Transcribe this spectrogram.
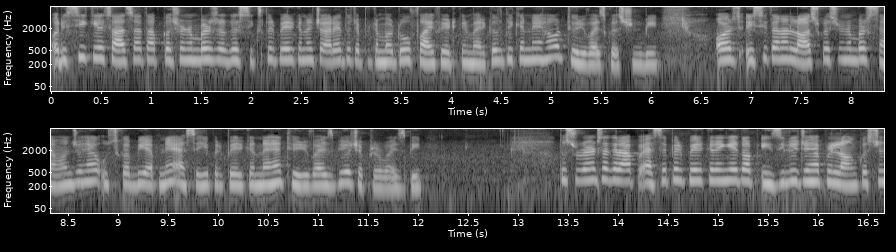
और इसी के साथ साथ आप क्वेश्चन नंबर अगर सिक्स प्रिपेयर करना चाह रहे हैं तो chapter number two five eight के न्यूमेरिकल्स भी करने हैं और थ्योरी वाइज क्वेश्चन भी। और इसी तरह लास्ट क्वेश्चन नंबर सेवन जो है, उसका भी अपने ऐसे ही प्रिपेयर करना है थ्योरी वाइज भी और चैप्टर वाइज भी। तो स्टूडेंट्स अगर आप ऐसे प्रिपेयर करेंगे तो आप इजीली जो है अपने लॉन्ग क्वेश्चन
